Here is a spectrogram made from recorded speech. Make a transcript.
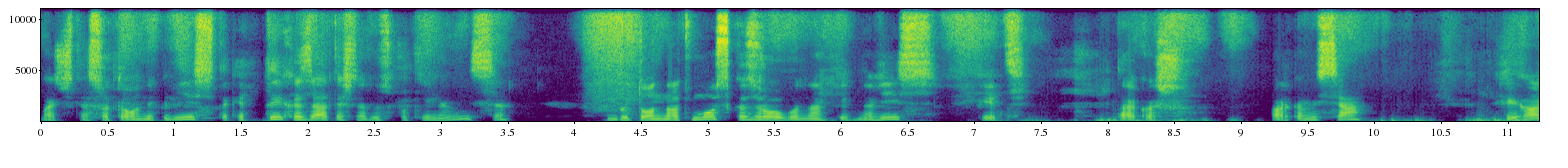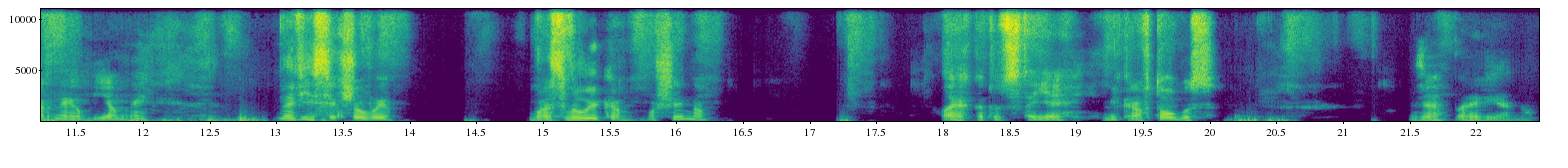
Бачите, асфальтований під'їзд, таке тихе, затишне, тут спокійне місце. Бетонна отмостка зроблена, під навіс, під також паркомісця. Такий гарний об'ємний навіс, якщо ви у вас велика машина, легко тут стає мікроавтобус, вже перевірено.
